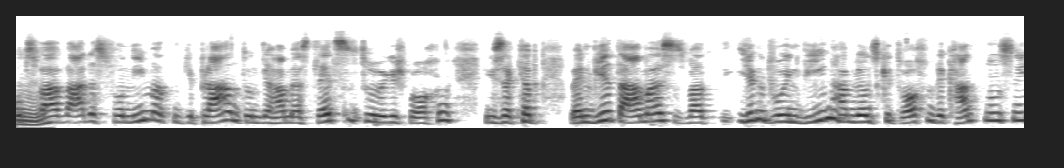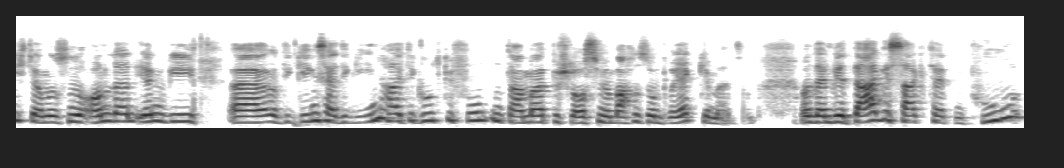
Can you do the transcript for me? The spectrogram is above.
Und mhm. zwar war das von niemandem geplant und wir haben erst letztens darüber gesprochen, wie gesagt habe, wenn wir damals, das war irgendwo in Wien, haben wir uns getroffen, wir kannten uns nicht, wir haben uns nur online irgendwie äh, die gegenseitigen Inhalte gut gefunden, damals beschlossen, wir machen so ein Projekt gemeinsam. Und wenn wir da gesagt hätten, puh,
